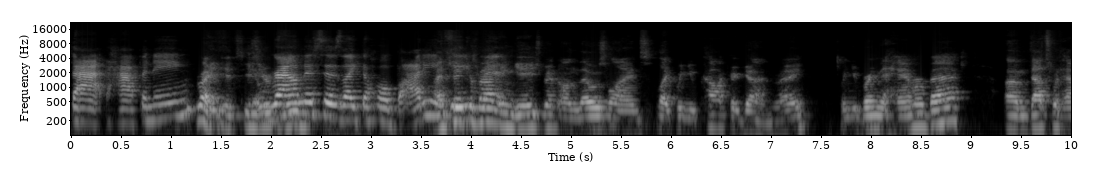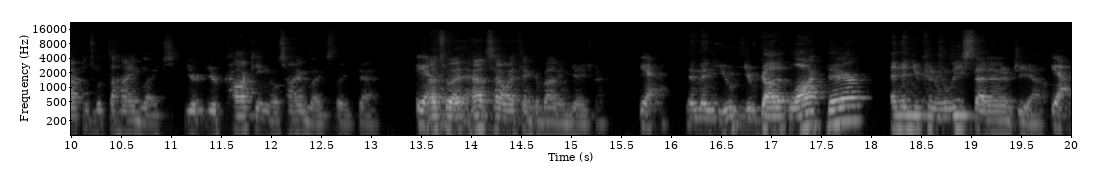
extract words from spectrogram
That happening. Right. It's easier. Roundness is like the whole body I think about engagement on those lines, like when you cock a gun, right? When you bring the hammer back, um, that's what happens with the hind legs. You're you're cocking those hind legs like that. yeah. That's what I, that's how I think about engagement. Yeah. And then you you've got it locked there, and then you can release that energy out. Yeah.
